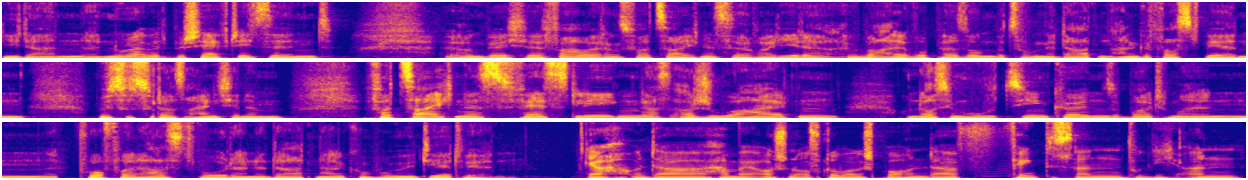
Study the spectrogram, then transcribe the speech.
die dann äh, nur damit beschäftigt sind, irgendwelche Verarbeitungsverzeichnisse, weil jeder, überall, wo personenbezogene Daten angefasst werden, müsstest du das eigentlich in einem Verzeichnis festlegen, das Azure halten und aus dem Hut ziehen können, sobald du mal einen Vorfall hast, wo deine Daten halt kompromittiert werden. Ja, und da haben wir ja auch schon oft drüber gesprochen, da fängt es dann wirklich an,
